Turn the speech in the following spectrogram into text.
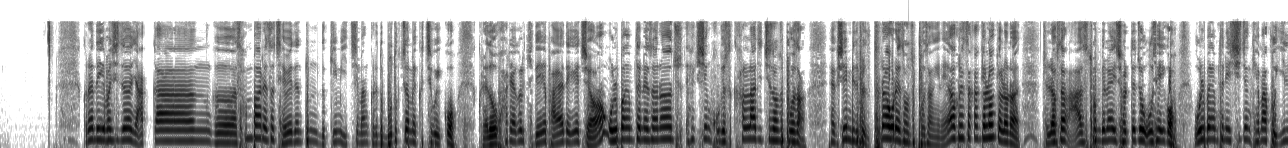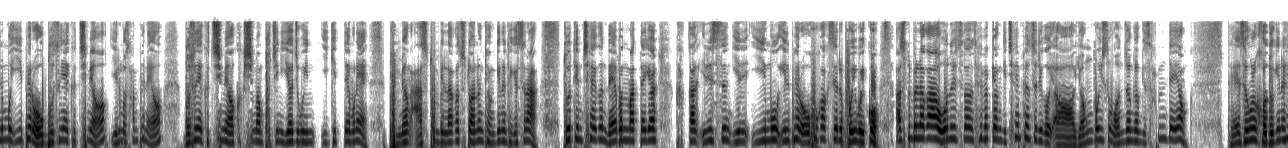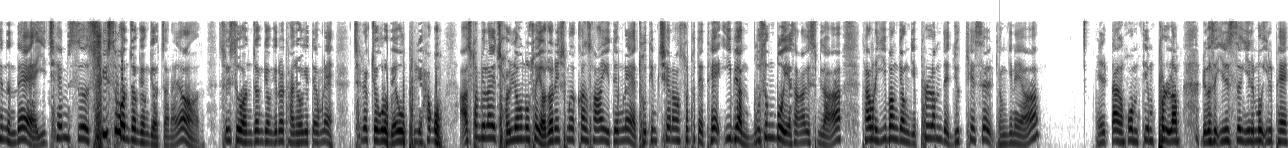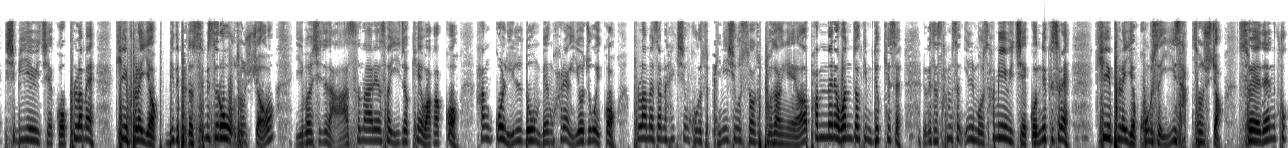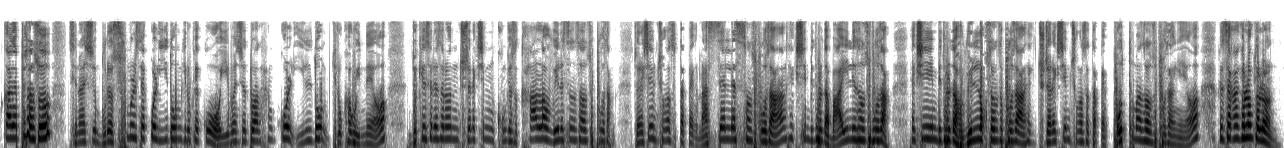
그런데 이번 시즌 약간 그 선발에서 제외된 좀 느낌이 있지만 그래도 무득점에 그치고 있고 그래도 활약을 기대해 봐야 되겠죠. 올버햄튼에서는 주- 핵심 공격수 칼라지치 선수 부상, 핵심 미드필더 트라우레 선수 부상이네요. 그래서 약간 결론 결론은 전력상 아스톤 빌라의 절대적 우세이고 올버햄튼이 시즌 개막 후 1무 2패로 무승에 그치며 1무 3패네요. 무승에 그치며 극심한 부진이 이어지고 있, 기 때문에 분명 아스톤 빌라가 주도하는 경기는 되겠으나 두 팀 최근 4번 맞대결 각각 1승 1, 2무 1 패로 호각세를 보이고 있고 아스톤 빌라가 오늘 있었던 새벽 경기 챔피언스리그 어, 영보이스 원정 경기 3대 0 대승을 거두기는 했는데 이 챔스 스위스 원정 경기였잖아요. 스위스 원정 경기를 다녀오기 때문에 체력적으로 매우 불리하고 아스톤 빌라의 전력 노소 여전히 심각한 상황이기 때문에 두 팀 치열한 소프트 대이변 무승부 예상하겠습니다. 다음으로 2번 경기 풀람 대 뉴캐슬 경기네요. 일단 홈팀 풀럼 리그에서 1승 1무 1패 12위에 위치했고 풀럼의 키플레이어 미드필더 스미스로우 선수죠. 이번 시즌 아스날에서 이적해 와갖고 한 골 1도움 맹활약 이어주고 있고 풀럼에서는 핵심 공격수 비니시우스 선수 부상이에요. 판면의 원정팀 뉴캐슬 여기서 3승 1무 3위에 위치했고 뉴캐슬의 키플레이어 공격수 이삭 선수죠. 스웨덴 국가대표 선수 지난 시즌 무려 23골 2도움 기록했고 이번 시즌 또한 한 골 1도움 기록하고 있네요. 뉴캐슬에서는 주전 핵심 공격 수 칼럼 윌슨 선수 부상, 전 핵심 중앙수다백 라셀레스 선수 부상, 핵심 미드필더 마일리 선수 부상, 핵심 미드필더 윌록 선수 부상, 핵- 주전 핵심 중앙수다백 보트만 선수 부상이에요. 그래서 약간 결론 결론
